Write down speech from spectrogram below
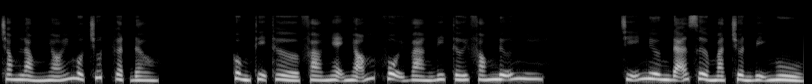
trong lòng nhói một chút gật đầu. Cùng thị thở vào nhẹ nhõm vội vàng đi tới phóng nữ nhi. Chỉ nương đã rửa mặt chuẩn bị ngủ,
